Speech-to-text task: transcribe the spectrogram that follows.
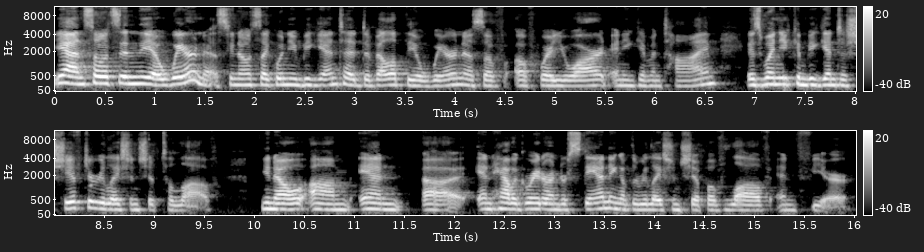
Yeah and so it's in the awareness you know it's like when you begin to develop the awareness of of where you are at any given time is when you can begin to shift your relationship to love you know, um, and uh, and have a greater understanding of the relationship of love and fear.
